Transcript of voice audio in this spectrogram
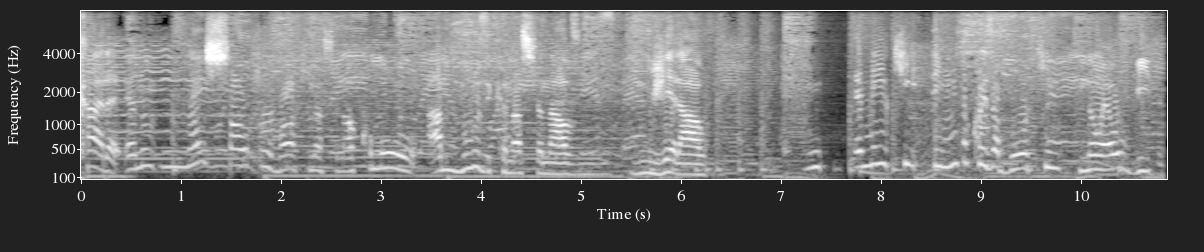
Cara, eu não, não só o rock nacional, como a música nacional no geral. É meio que tem muita coisa boa que não é ouvida.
